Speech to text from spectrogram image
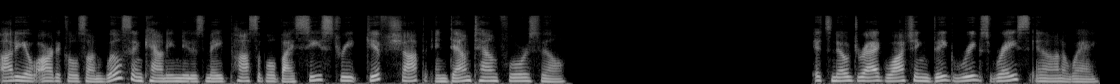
Audio articles on Wilson County News made possible by C Street Gift Shop in downtown Floresville. It's no drag watching Big Rigs race in Onaway.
